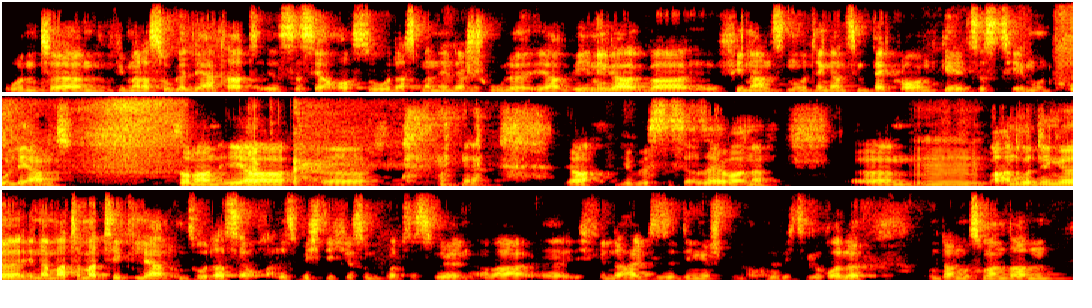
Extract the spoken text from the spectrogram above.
Und ähm, wie man das so gelernt hat, ist es ja auch so, dass man in der mhm. Schule eher weniger über äh, Finanzen und den ganzen Background, Geldsystem und Co. lernt, sondern eher, yep. äh, ja, ihr wisst es ja selber, ne? Ähm, mhm. andere Dinge in der Mathematik lernt und so, dass ja auch alles wichtig ist, um Gottes Willen. Aber äh, ich finde halt, diese Dinge spielen auch eine wichtige Rolle und da muss man dann,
